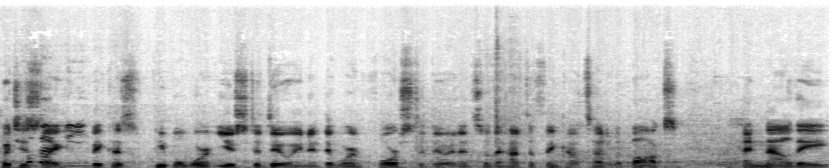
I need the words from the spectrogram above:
Which is Probably. like because people weren't used to doing it, they weren't forced to doing it, so they have to think outside of the box. And now they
